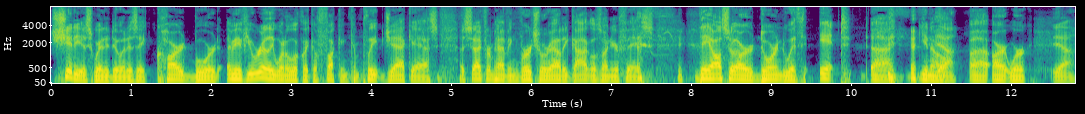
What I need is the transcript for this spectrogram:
shittiest way to do it is a cardboard. I mean, if you really want to look like a fucking complete jackass, aside from having virtual reality goggles on your face, they also are adorned with it, uh, you know, Yeah. uh, artwork. Yeah,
